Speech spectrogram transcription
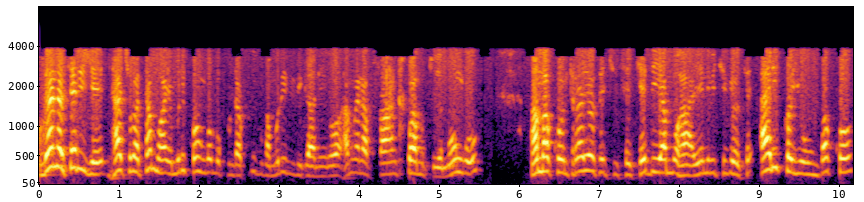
bwana serije ntacyo batamuhaye muri congo mukunda kubivuga muri ibi biganiro hamwe na francois mutuyemungu amakontara yose kisekedi yamuhaye n'ibiki byose ariko yumva ko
